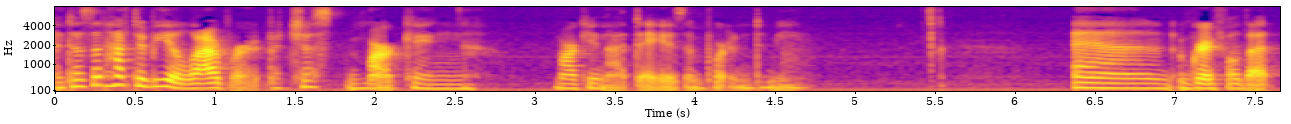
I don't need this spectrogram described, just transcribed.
It doesn't have to be elaborate, but just marking marking that day is important to me. And I'm grateful that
